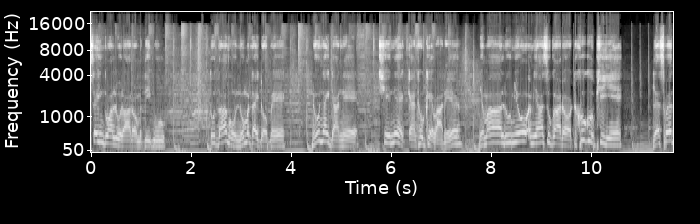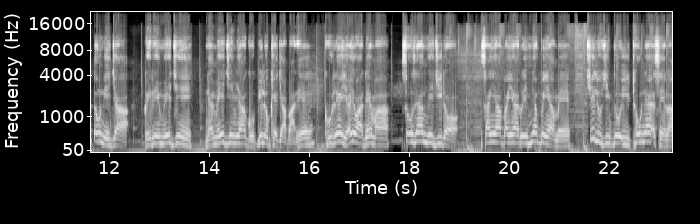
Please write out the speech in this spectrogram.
စိမ့်သွားလို့လားတော့မသိဘူးသူသားကိုနိုးမတိုက်တော့ပဲနိုးနိုင်တာနဲ့ခြေနဲ့ကန်ထုတ်ခဲ့ပါတယ်မြမလူမျိုးအများစုကတော့တခုခုဖြစ်ရင်လက်ဆွဲသုံးနေကြဗေဒင်မေးချင်းနာမေးချင်းများကိုပြုလုပ်ခဲ့ကြပါတယ်ခုလဲရရွာထဲမှာစုံစမ်းမေးကြည့်တော့ ဆိုင်ရာပိုင်ရာတွေမြှောက်ပင့်ရမယ်ချစ်လူကြီးတို့ဤထုံနှန်းအစဉ်လာ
